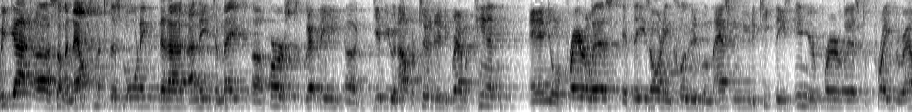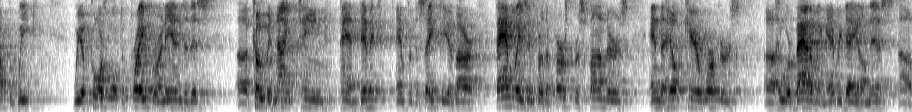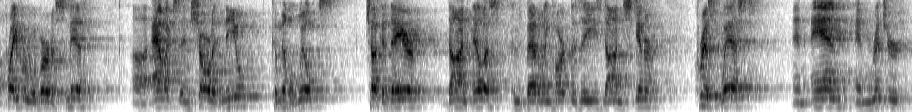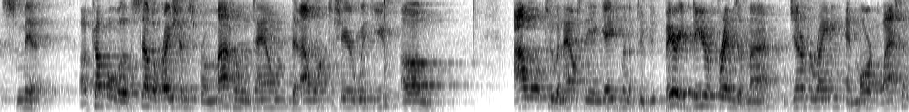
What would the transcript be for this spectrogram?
We've got uh, some announcements this morning that I, I need to make. Uh, first, let me uh, give you an opportunity to grab a pen and your prayer list. If these aren't included, I'm asking you to keep these in your prayer list to pray throughout the week. We, of course, want to pray for an end to this uh, COVID-19 pandemic and for the safety of our families and for the first responders and the healthcare workers uh, who are battling every day on this. Uh, pray for Roberta Smith, uh, Alex and Charlotte Neal, Camilla Wilkes, Chuck Adair, Don Ellis, who's battling heart disease, Don Skinner, Chris West, and Ann and Richard Smith. A couple of celebrations from my hometown that I want to share with you. Um, I want to announce the engagement of two very dear friends of mine, Jennifer Rainey and Mark Lassen.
